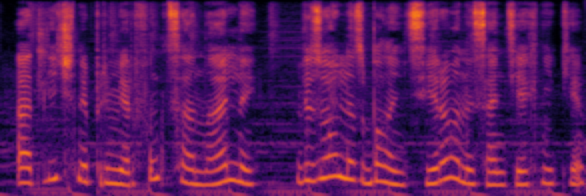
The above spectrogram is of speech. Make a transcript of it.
– отличный пример функциональной, визуально сбалансированной сантехники.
